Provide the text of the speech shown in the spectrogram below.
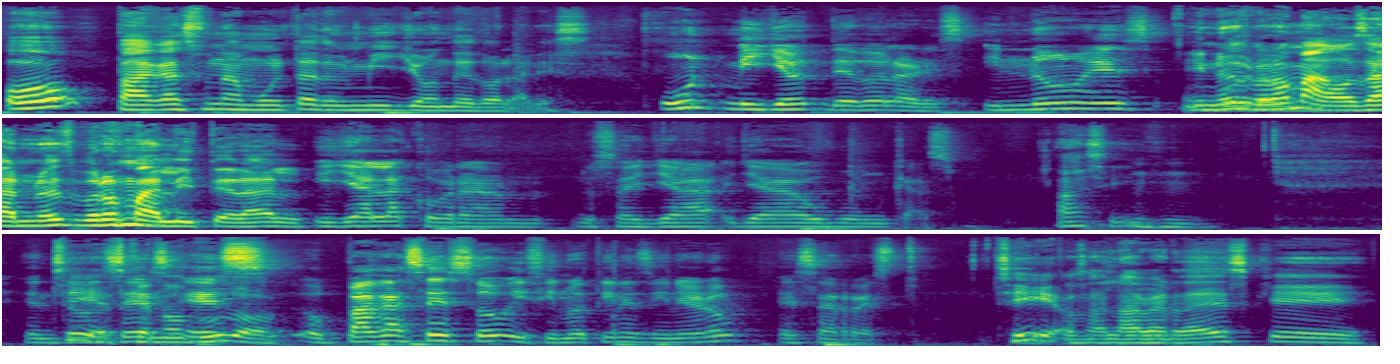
o pagas una multa de un millón de dólares. Un millón de dólares. Y no es. Y no es broma, o sea, no es broma, literal. Y ya la cobraron. O sea, ya, ya hubo un caso. Ah, sí. Ujú. es Entonces, que no es- dudo. o pagas eso y si no tienes dinero, es arresto. Sí, o sea, la verdad es que.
